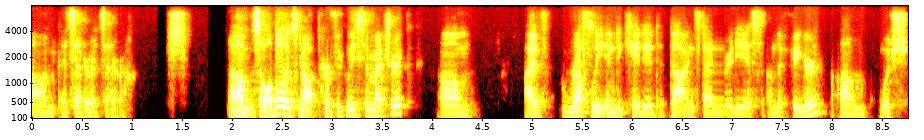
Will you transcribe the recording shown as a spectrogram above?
um, et cetera, et cetera. Um, so although it's not perfectly symmetric, um, I've roughly indicated the Einstein radius on the figure, which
